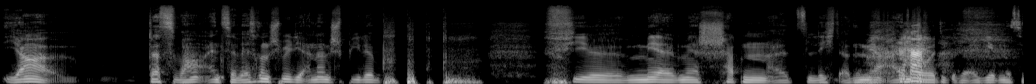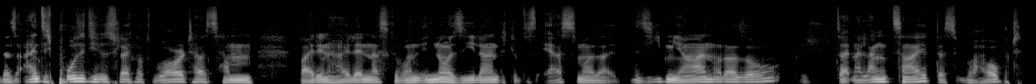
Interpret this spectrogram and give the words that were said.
ja, das war eins der besseren Spiele. Die anderen Spiele viel mehr, mehr Schatten als Licht, also mehr eindeutige Ergebnisse. Das einzig Positive ist vielleicht noch, die Waratahs haben bei den Highlanders gewonnen in Neuseeland. Ich glaube, das erste Mal seit sieben Jahren oder so. Ich, seit einer langen Zeit, dass überhaupt,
